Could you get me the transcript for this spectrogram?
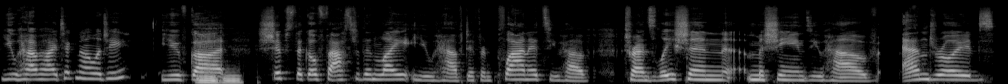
You have high technology. You've got Mhm. ships that go faster than light. You have different planets. You have translation machines. You have androids,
